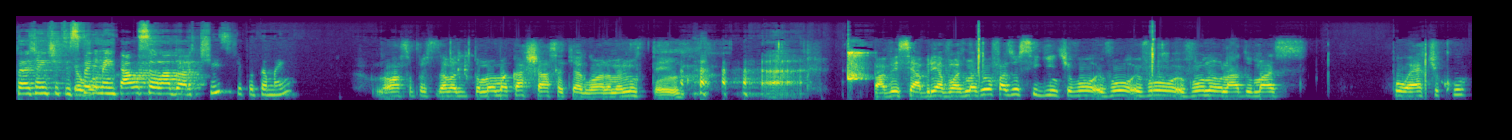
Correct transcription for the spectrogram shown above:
Pra gente experimentar o seu lado artístico também? Nossa, eu precisava de tomar uma cachaça aqui agora, mas não tem. para ver se abrir a voz. Mas eu vou fazer o seguinte, eu vou, eu vou, eu vou, eu vou no lado mais poético.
